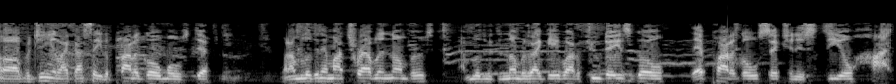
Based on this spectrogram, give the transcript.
Uh, Virginia, like I say, the pot of gold most definitely. When I'm looking at my traveling numbers, I'm looking at the numbers I gave out a few days ago, that pot of gold section is still hot.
